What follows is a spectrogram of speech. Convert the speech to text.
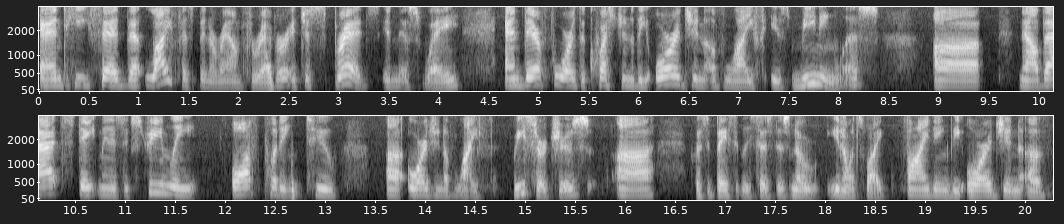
And he said that life has been around forever. It just spreads in this way. And therefore, the question of the origin of life is meaningless. Uh, now, that statement is extremely off putting to uh, origin of life researchers uh, because it basically says there's no, you know, it's like finding the origin of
